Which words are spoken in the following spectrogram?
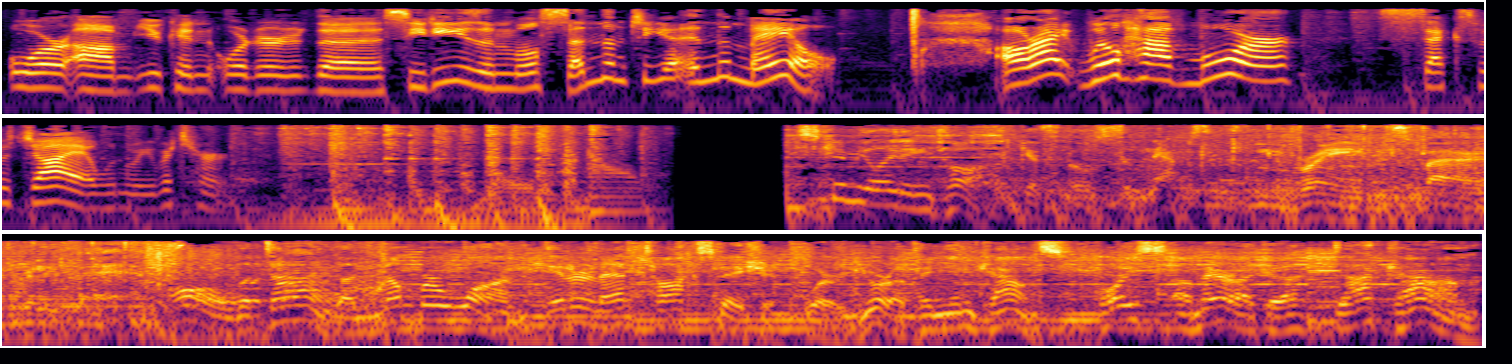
or um, you can order the CDs and we'll send them to you in the mail. All right, we'll have more Sex with Jaiya when we return. Stimulating talk Gets those synapses in the brain firing really fast. all the time. The number one internet talk station where your opinion counts. VoiceAmerica.com.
